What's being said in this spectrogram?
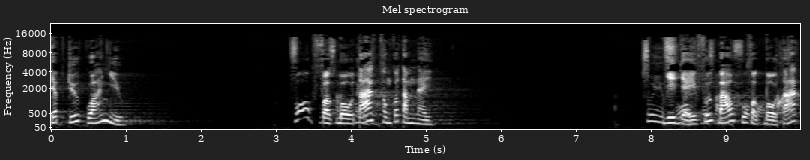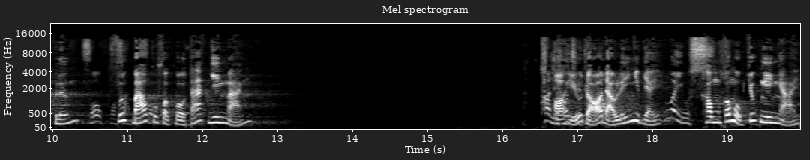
chấp trước quá nhiều. Phật bồ tát không có tâm này. Vì vậy phước báo của phật bồ tát lớn, phước báo của phật bồ tát viên mãn. Họ hiểu rõ đạo lý như vậy, không có một chút nghi ngại.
